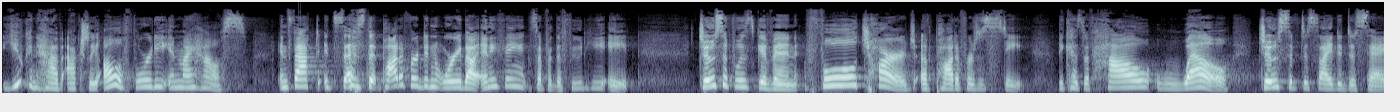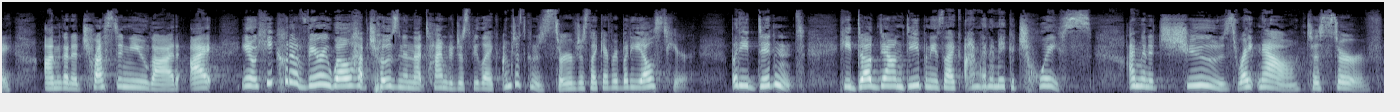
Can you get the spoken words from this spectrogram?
You can have actually all authority in my house. In fact, it says that Potiphar didn't worry about anything except for the food he ate. Joseph was given full charge of Potiphar's estate because of how well Joseph decided to say, I'm going to trust in you, God. I, you know, he could have very well have chosen in that time to just be like, I'm just going to serve just like everybody else here. But he didn't. He dug down deep and he's like, I'm going to make a choice. I'm going to choose right now to serve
